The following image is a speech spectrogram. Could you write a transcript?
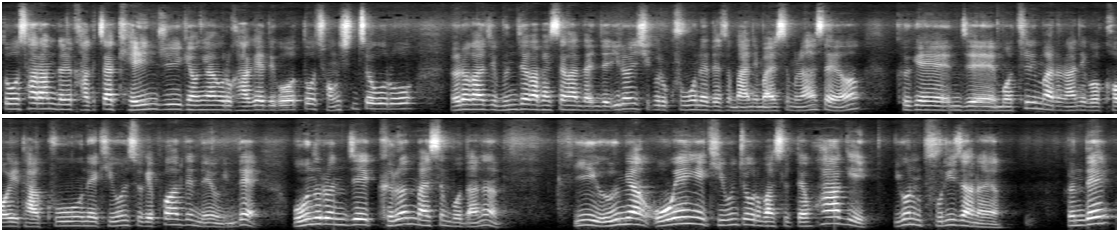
또 사람들 각자 개인주의 경향으로 가게 되고 또 정신적으로 여러 가지 문제가 발생한다. 이제 이런 식으로 구원에 대해서 많이 말씀을 하세요. 그게 이제 뭐 틀린 말은 아니고 거의 다 구원의 기원 속에 포함된 내용인데 오늘은 이제 그런 말씀보다는 이 음양 오행의 기운적으로 봤을 때 화기 이거는 불이잖아요. 그런데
